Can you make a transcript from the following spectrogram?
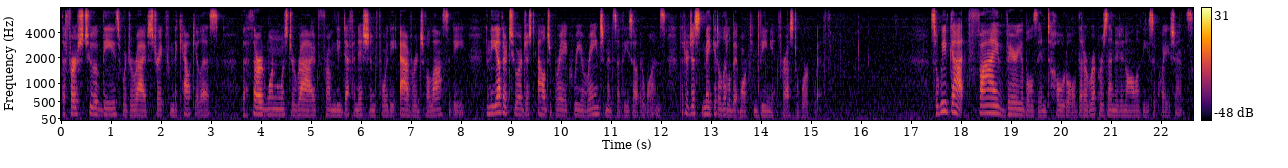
The first two of these were derived straight from the calculus. The third one was derived from the definition for the average velocity. And the other two are just algebraic rearrangements of these other ones that are just make it a little bit more convenient for us to work with. So we've got five variables in total that are represented in all of these equations.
